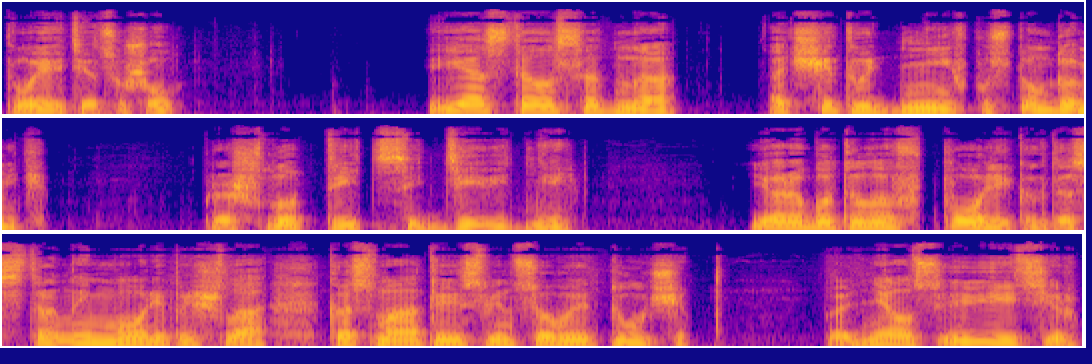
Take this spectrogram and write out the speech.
Твой отец ушел. И я осталась одна, отсчитывать дни в пустом домике. Прошло тридцать девять дней. Я работала в поле, когда с стороны моря пришла косматая свинцовая туча. Поднялся ветер.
